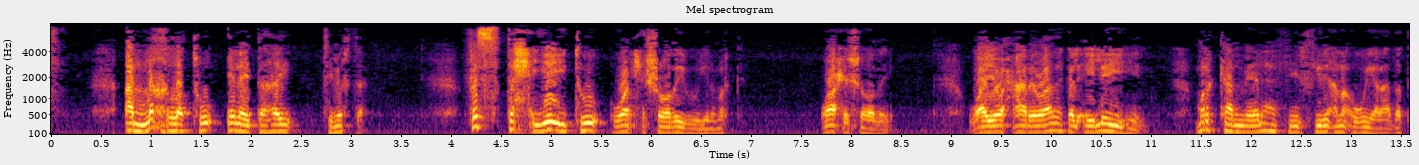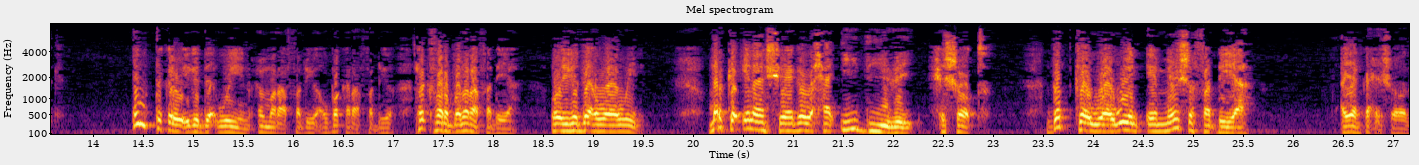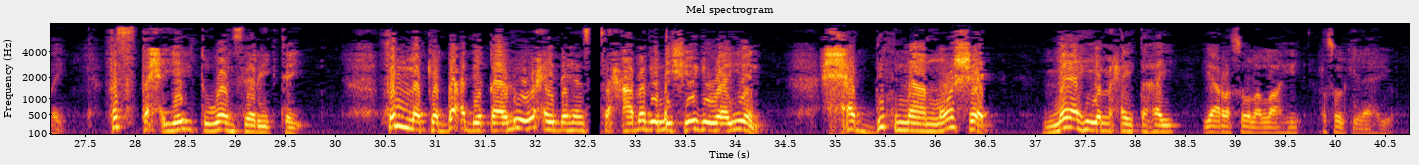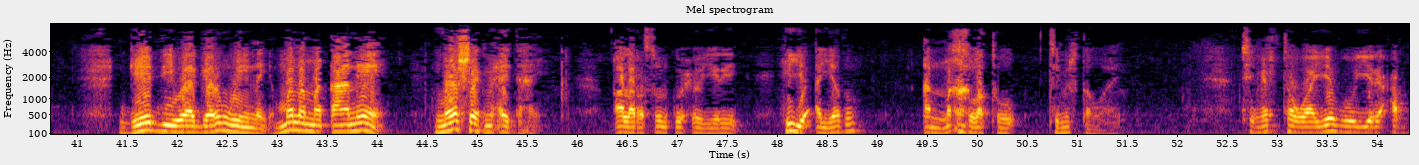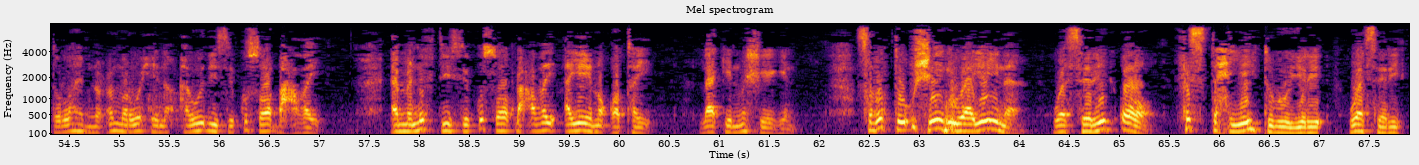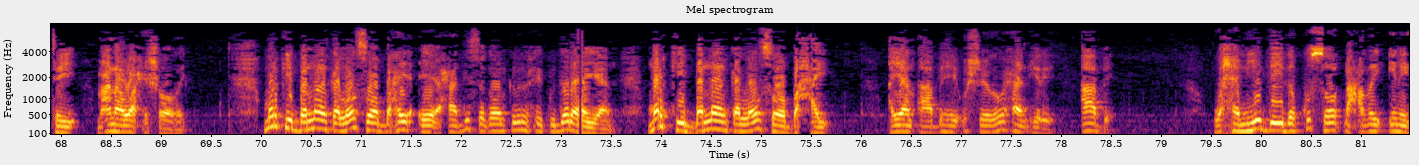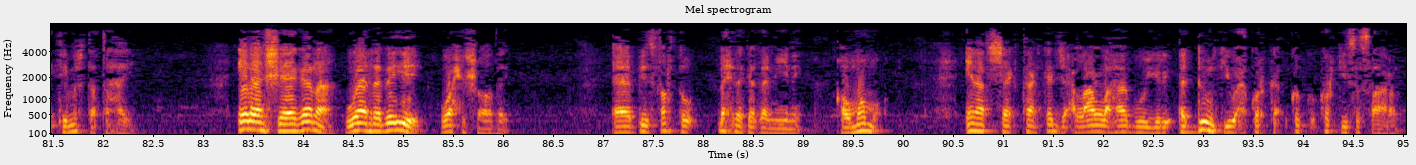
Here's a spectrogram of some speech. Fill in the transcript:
annakhlatu inay tahay timirta. Fastaxyaytu waan xishooday buu yidhi marka. Waa xishooday. Waayo waxaa riwaayada kale ay leeyihiin. Markaan meelaha fiirfiiray anaa ugu yaraa dadka inta kale oo iga da-weyn cumaraa fadhiyo abubakaraa fadhiyo rag fara badanaa fadhiya oo iga da-waaweyn marka inaan sheega waxaa ii diiday xishood. Dadka waaweyn ee meesha fadhiya ayaan ka xishooday. Fastaxyaytu waan sariigtay. Huma kabacdi qaaluu waxay dhaheen saxaabadii ay sheegi waayeen. Xadithnaa noo sheeg. Maa hiya maxay tahay yaa rasuula allahi rasuulka ilaahayo? Geeddii waa garan weynay mana naqaanee noo sheeg maxay tahay? Qaala rasuulku wuxuu yidhi hiya ayadu annakhlatu timirta waaye. Timirta waaye buu yidhi cabdullaahi bni cumar wixiina hawadiisii ku soo dhacday ama naftiisii ku soo dhacday ayay noqotay laakiin ma sheegin. Sababtuu u sheegi waayeyna waa sariig oo fastaxyaytu buu yidhi waa sariigtay macnaha waa xishooday markii bannaanka loo soo baxay ee axaadiista gobolka mid waxay ku darayaan markii bannaanka loo soo baxay ayaan aabbahay u sheego waxaan idhi aabe waxaa niyaddayda ku soo dhacday inay timirta tahay. Inaan sheegana waa rabaye waa xishooday. Aabiis fartu dhexda ka qaniinay. Qowmamo inaad sheegtaan ka jeclaan lahaa buu yidhi adduunkii wax korkiisa saaran.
